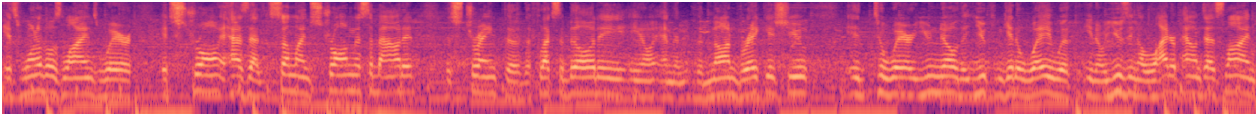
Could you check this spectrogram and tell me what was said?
it's one of those lines where it's strong. It has that sunline strongness about it, the strength, the, the flexibility, you know, and the, the non-break issue, it, to where you know that you can get away with you know using a lighter pound test line,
